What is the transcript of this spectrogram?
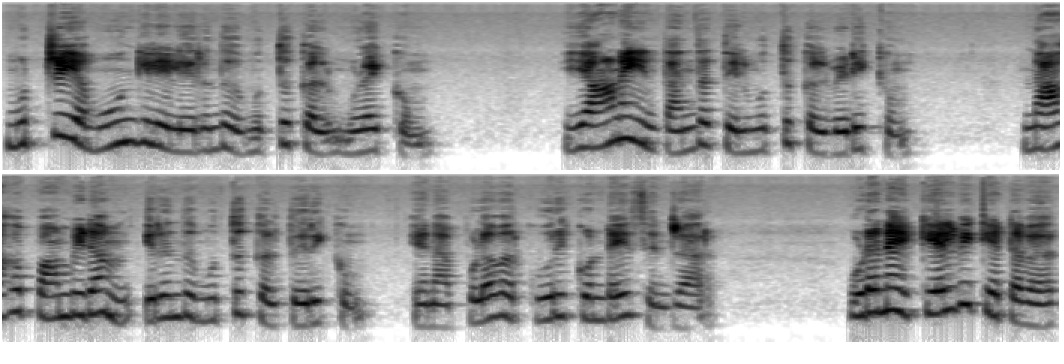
முற்றிய மூங்கிலிலிருந்து முத்துக்கள் முளைக்கும். யானையின் தந்தத்தில் முத்துக்கள் வெடிக்கும். நாகப்பாம்பிடம் இருந்து முத்துக்கள் தெரிக்கும் என புலவர் கூறிக்கொண்டே சென்றார். உடனே கேள்வி கேட்டவர்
